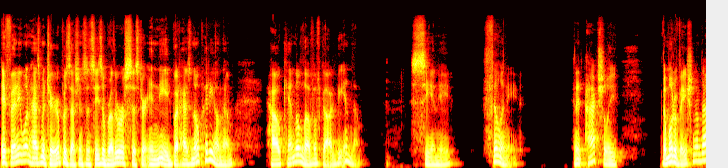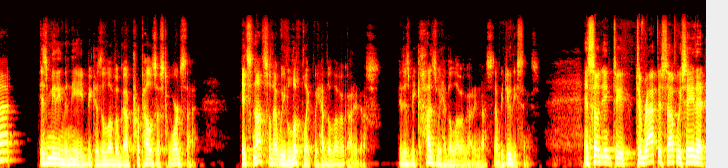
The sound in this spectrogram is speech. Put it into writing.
If anyone has material possessions and sees a brother or sister in need but has no pity on them, how can the love of God be in them? See a need, fill a need. And it actually, the motivation of that is meeting the need because the love of God propels us towards that. It's not so that we look like we have the love of God in us. It is because we have the love of God in us that we do these things. And so to, to wrap this up, we say that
